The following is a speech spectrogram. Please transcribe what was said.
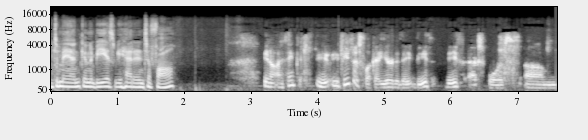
demand going to be as we head into fall? You know, I think if you just look at year-to-date beef beef exports, um,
